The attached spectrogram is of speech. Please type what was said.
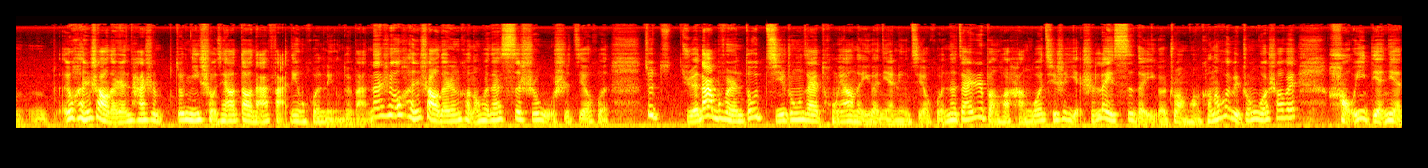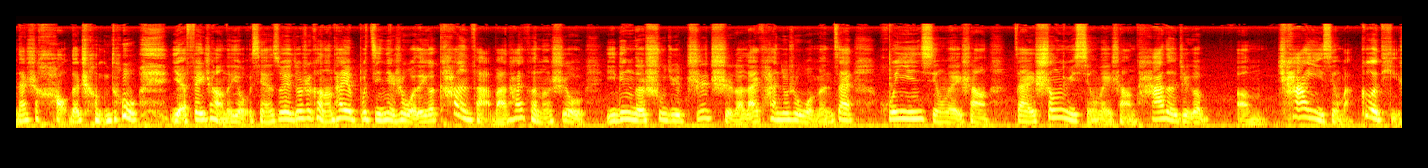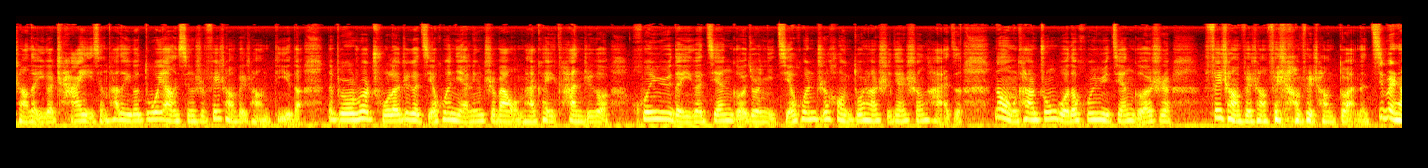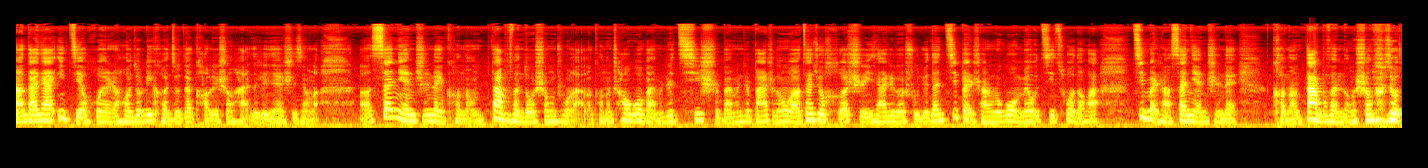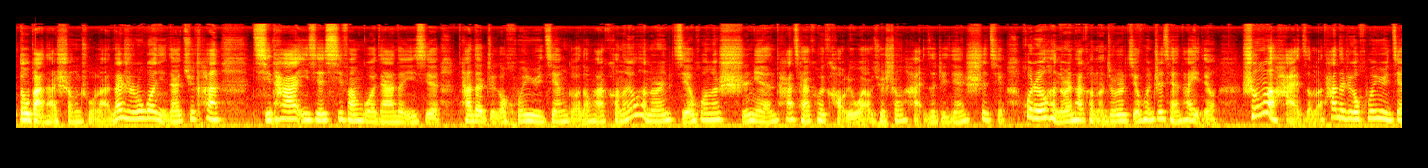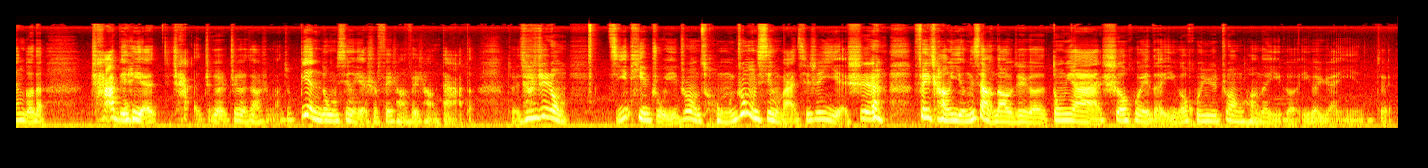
有很少的人，他是就你首先要到达法定婚龄，对吧？但是有很少的人可能会在四十五十结婚，就绝大部分人都集中在同样的一个年龄结婚。那在日本和韩国其实也是类似的一个状况，可能会比中国稍微好一点点，但是好的程度 也非常的有限。所以就是可能它也不仅仅是我的一个看法吧，它可能。是有一定的数据支持的。来看，就是我们在婚姻行为上，在生育行为上，它的这个。嗯，差异性吧，个体上的一个差异性，它的一个多样性是非常非常低的。那比如说，除了这个结婚年龄之外，我们还可以看这个婚育的一个间隔，就是你结婚之后你多长时间生孩子。那我们看中国的婚育间隔是非常非常非常非常短的，基本上大家一结婚，然后就立刻就在考虑生孩子这件事情了。呃，三年之内可能大部分都生出来了，可能超过百分之七十、百分之八十。可能我要再去核实一下这个数据，但基本上如果我没有记错的话，基本上三年之内可能大部分能生的就都把它生。生出来，但是如果你再去看其他一些西方国家的一些他的这个婚育间隔的话，可能有很多人结婚了十年，他才会考虑我要去生孩子这件事情，或者有很多人他可能就是结婚之前他已经生了孩子了，他的这个婚育间隔的差别也差，这个这个叫什么？就变动性也是非常非常大的。对，就是这种集体主义这种从众性吧，其实也是非常影响到这个东亚社会的一个婚育状况的一个一个原因。对。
